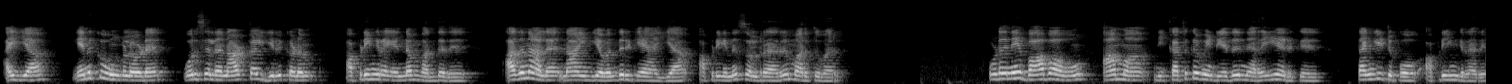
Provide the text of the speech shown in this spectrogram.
ஐயா எனக்கு உங்களோட ஒரு சில நாட்கள் இருக்கணும் அப்படிங்கிற எண்ணம் வந்தது. அதனால நான் இங்கே வந்திருக்கேன் ஐயா அப்படின்னு சொல்கிறாரு மருத்துவர். உடனே பாபாவும் ஆமா நீ கத்துக்க வேண்டியது நிறைய இருக்கு. தங்கிட்டு போ அப்படிங்கிறாரு.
